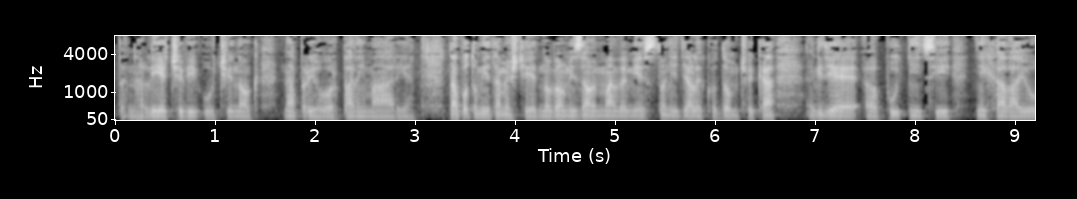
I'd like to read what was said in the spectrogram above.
ten liečivý účinok na príhovor Pany Márie. No a potom je tam ešte jedno veľmi zaujímavé miesto nedaleko Domčeka, kde pútnici nechávajú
